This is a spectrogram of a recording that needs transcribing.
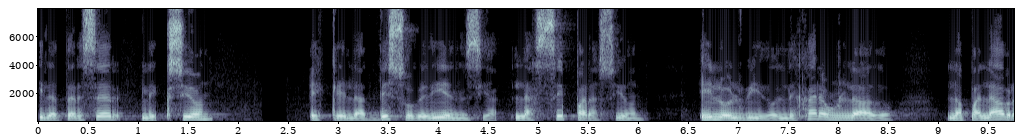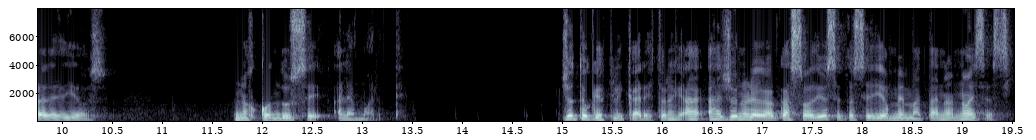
Y la tercera lección es que la desobediencia, la separación, el olvido, el dejar a un lado la palabra de Dios, nos conduce a la muerte. Yo tengo que explicar esto. No ah, ah, yo no le hago caso a Dios, entonces Dios me mata. No, no es así.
